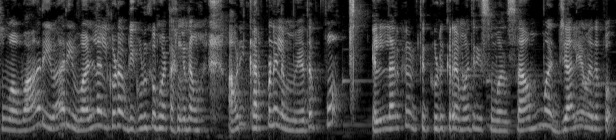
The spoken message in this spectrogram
சும்மா வாரி வாரி வள்ளல் கூட அப்படி கொடுக்க மாட்டாங்க. நம்ம அப்படியே கற்பனையில் மிதப்போம். எல்லாருக்கும் எடுத்து கொடுக்குற மாதிரி சும்மா செம்ம ஜாலியாக மிதப்போம்.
